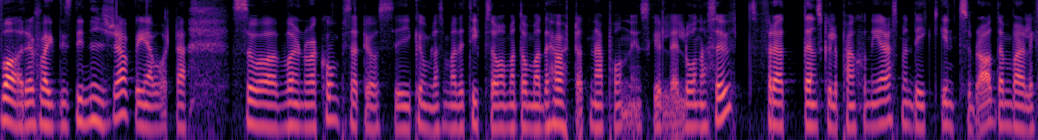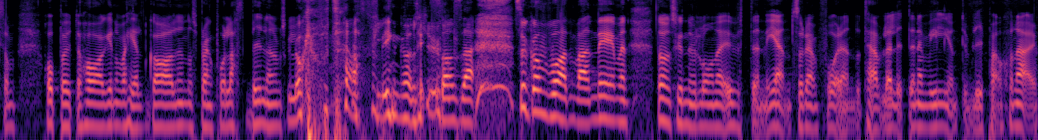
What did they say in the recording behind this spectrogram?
var det faktiskt i Nyköping här borta så var det några kompisar till oss i Kumla som hade tipsat om att de hade hört att den här ponnyn skulle lånas ut för att den skulle pensioneras, men det gick inte så bra. Den bara liksom hoppade ut i hagen och var helt galen och sprang på lastbilen när de skulle åka på tävling. Och liksom så, här. så kom på att nej, men de skulle nu låna ut den igen så den får ändå tävla lite. Den vill ju inte bli pensionär.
